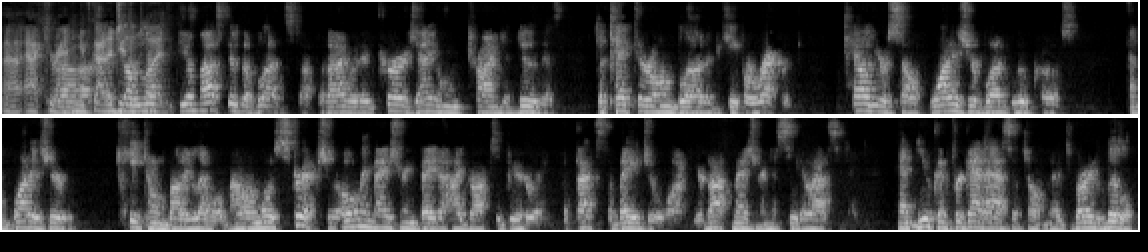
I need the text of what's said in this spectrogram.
uh, accurate, uh, and you've got to uh, do no, the blood. You, you must do the blood stuff, but I would encourage anyone trying to do this to take their own blood and keep a record. Tell yourself what is your blood glucose and what is your ketone body level. Now, on those strips, you're only measuring beta hydroxybutyrate, but that's the major one. You're not measuring acetoacetate. And you can forget acetone. There's very little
